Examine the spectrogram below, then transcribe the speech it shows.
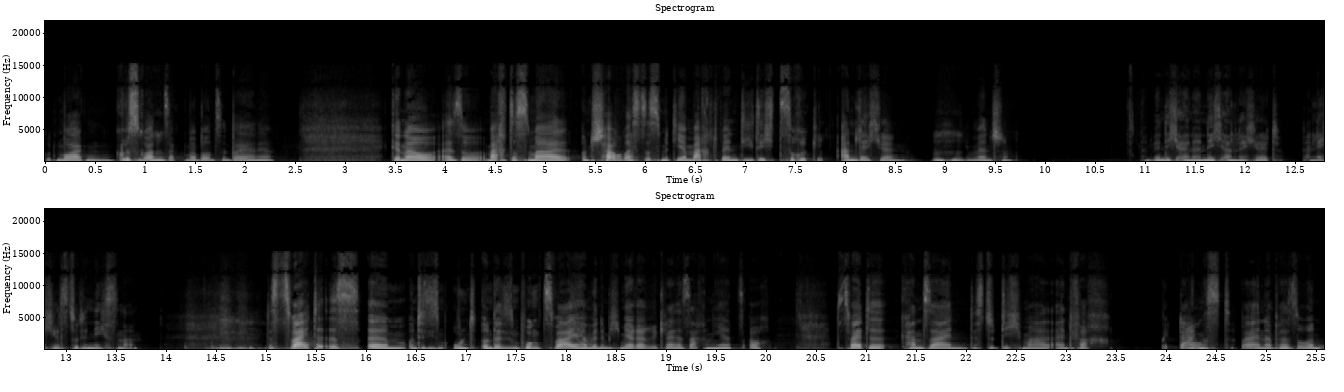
guten Morgen, Grüß Gott, sagt man bei uns in Bayern, ja. Genau, also mach das mal und schau, was das mit dir macht, wenn die dich zurück anlächeln, die Menschen. Und wenn dich einer nicht anlächelt, dann lächelst du den nächsten an. Das zweite ist, ähm, unter, diesem, und, unter diesem Punkt zwei haben wir nämlich mehrere kleine Sachen jetzt auch. Das zweite kann sein, dass du dich mal einfach bedankst bei einer Person,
